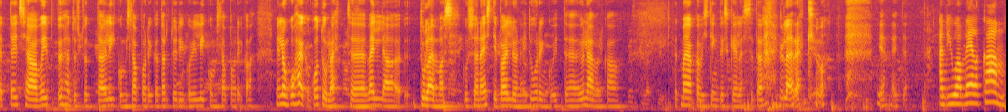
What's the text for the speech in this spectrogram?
et täitsa võib ühendust võtta liikumislaboriga, Tartu Ülikooli liikumislaboriga. meil on kohe ka koduleht äh, välja tulemas, kus on hästi palju neid uuringuid äh, üleval ka. et ma ei hakka vist inglise keeles seda üle rääkima. jah, aitäh. And you are welcome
